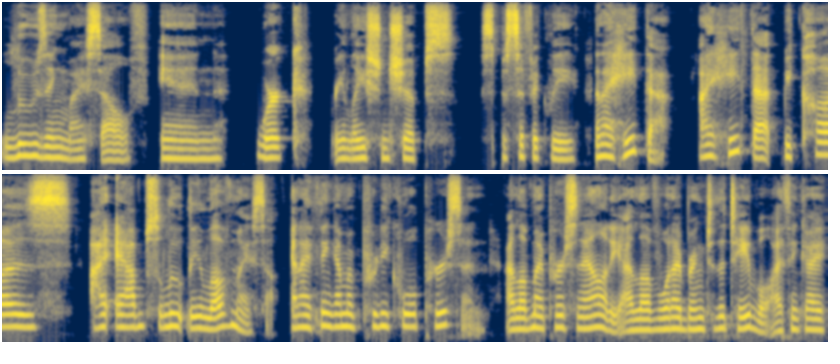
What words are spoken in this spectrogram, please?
losing myself in work, relationships specifically. And I hate that. I hate that because I absolutely love myself. And I think I'm a pretty cool person. I love my personality. I love what I bring to the table. I think I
